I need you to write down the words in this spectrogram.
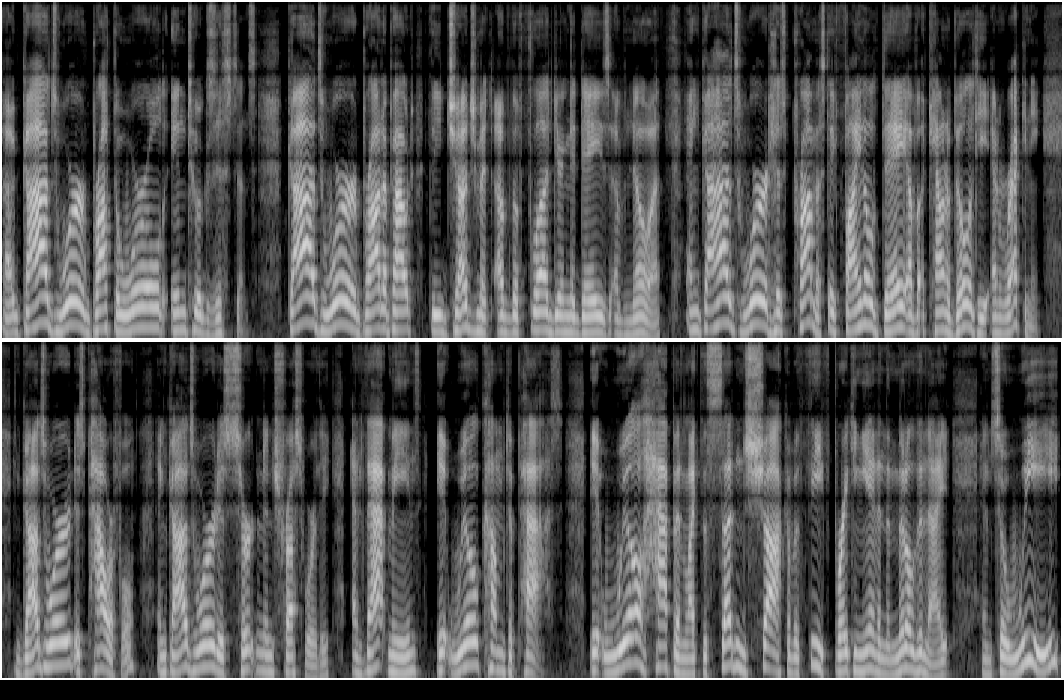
Uh, God's word brought the world into existence. God's word brought about the judgment of the flood during the days of Noah. And God's word has promised a final day of accountability and reckoning. And God's word is powerful, and God's word is certain and trustworthy, and that means it will come to pass. It will happen like the sudden shock of a thief breaking in in the middle of the night. And so we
